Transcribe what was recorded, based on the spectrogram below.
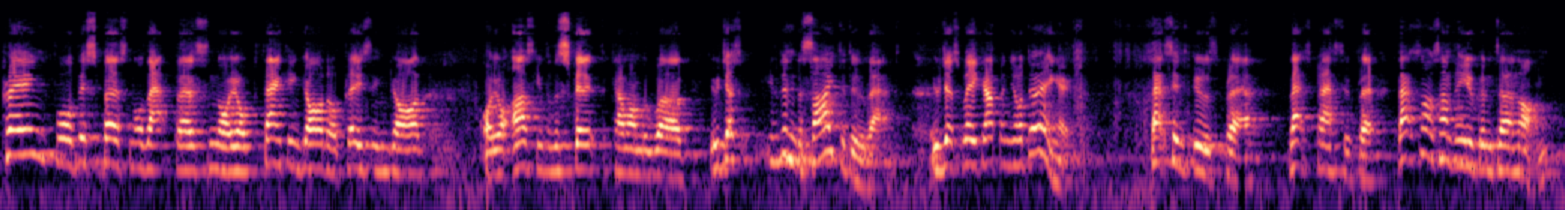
praying for this person or that person, or you're thanking God or praising God, or you're asking for the Spirit to come on the world. You just you didn't decide to do that. You just wake up and you're doing it. That's infused prayer. That's passive prayer. That's not something you can turn on.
